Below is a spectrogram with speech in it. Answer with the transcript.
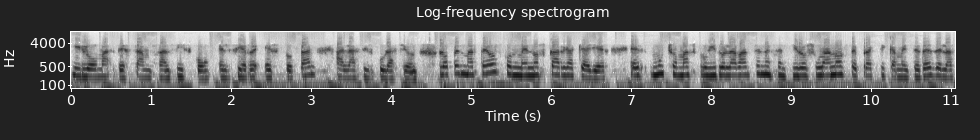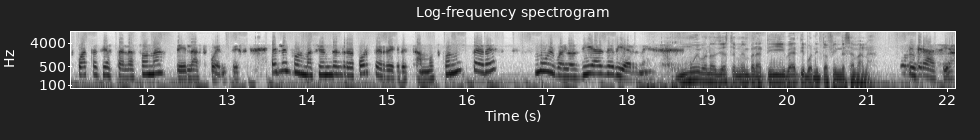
y Loma de San Francisco. El cierre es total a la circulación. López Mateos con menos carga que ayer. Es mucho más fluido el avance en el sentido sur a norte, prácticamente desde las y hasta la zona de las fuentes. Es la información del reporte. Regresamos con ustedes Muy buenos días de viernes. Muy buenos días también para ti, Betty. Bonito fin de semana. Gracias.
